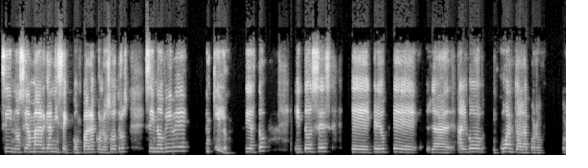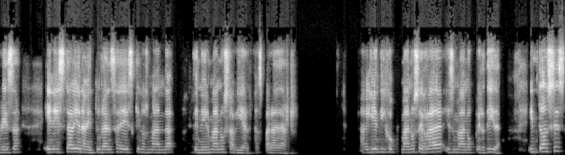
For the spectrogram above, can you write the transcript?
sí, no se amarga ni se compara con los otros, sino vive tranquilo, ¿cierto? Entonces, eh, creo que algo en cuanto a la pobreza en esta bienaventuranza es que nos manda tener manos abiertas para dar. Alguien dijo, mano cerrada es mano perdida. Entonces,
